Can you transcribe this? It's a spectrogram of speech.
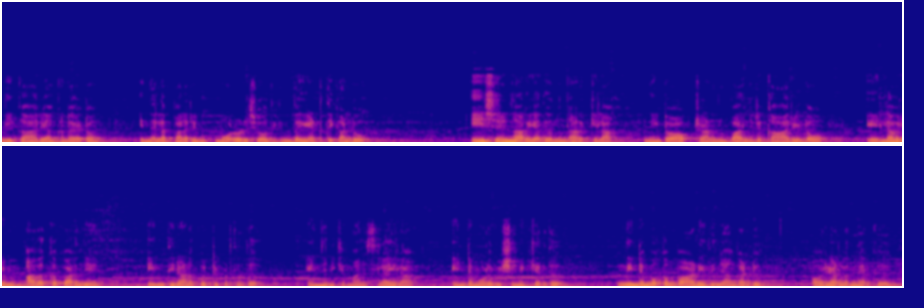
നീ കാര്യമാക്കണ്ട കേട്ടോ. ഇന്നലെ പലരും മോളോട് ചോദിക്കുന്നത് ഏട്ടത്തി കണ്ടു. ഈശ്വരൻ അറിയാതെ ഒന്നും നടക്കില്ല. നീ ഡോക്ടറാണെന്ന് പറഞ്ഞിട്ട് കാര്യമുണ്ടോ? എല്ലാവരും അതൊക്കെ പറഞ്ഞ് എന്തിനാണ് കുറ്റപ്പെടുത്തുന്നത്? എന്നെനിക്ക് മനസ്സിലായില്ല. എന്റെ മോൾ വിഷമിക്കരുത്. നിന്റെ മുഖം വാടിയത് ഞാൻ കണ്ടു. ഒരാളുടെ നേർക്ക്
